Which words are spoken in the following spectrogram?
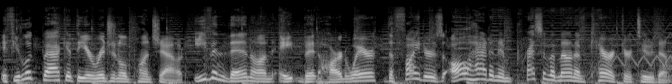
If you look back at the original Punch-Out, even then on 8-bit hardware, the fighters all had an impressive amount of character to them.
